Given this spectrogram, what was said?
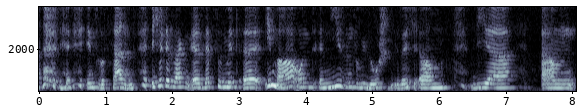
interessant. Ich würde ja sagen, äh, Sätze mit äh, immer und nie sind sowieso schwierig. Ähm, wir, ähm,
